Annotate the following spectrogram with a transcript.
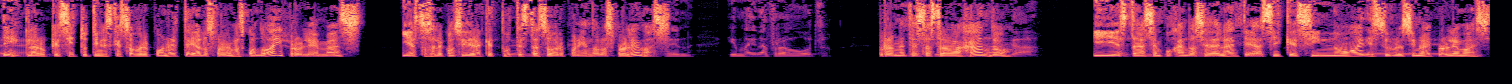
Sí, claro que sí, tú tienes que sobreponerte a los problemas cuando hay problemas. Y esto se le considera que tú te estás sobreponiendo a los problemas. Realmente estás trabajando y estás empujando hacia adelante. Así que si no hay disturbios, si no hay problemas,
